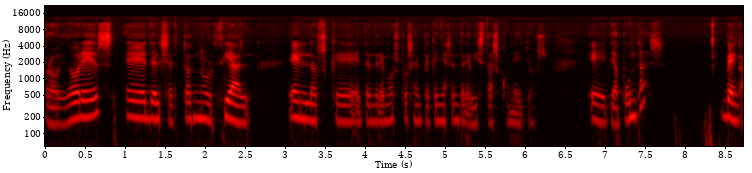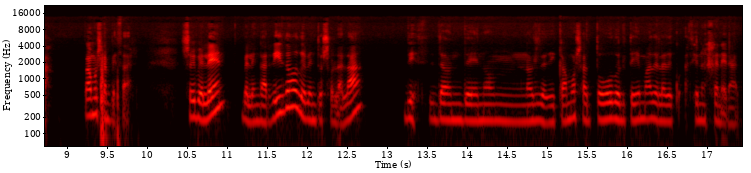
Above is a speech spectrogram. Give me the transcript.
proveedores eh, del sector nurcial en los que tendremos pues, en pequeñas entrevistas con ellos. Eh, ¿Te apuntas? Venga, vamos a empezar. Soy Belén, Belén Garrido, de Eventos Solalá donde nos dedicamos a todo el tema de la decoración en general.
